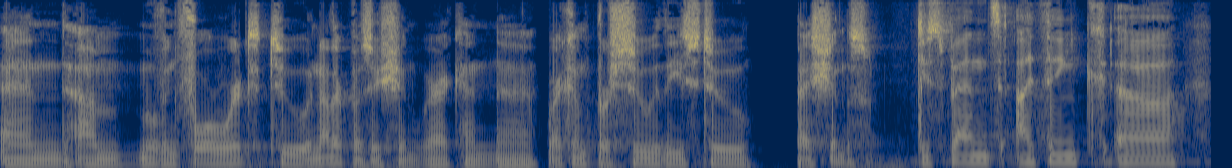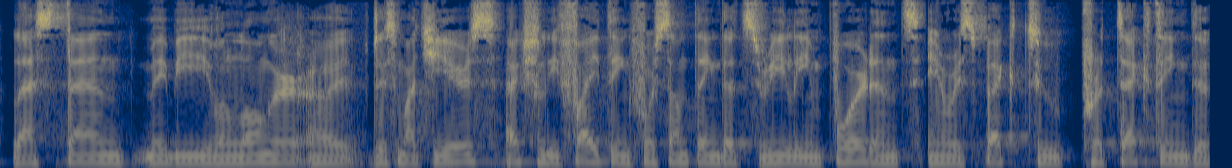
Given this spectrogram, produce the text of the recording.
And I'm moving forward to another position where I can, uh, where I can pursue these two passions. You spend, I think, uh, last 10, maybe even longer, uh, this much years actually fighting for something that's really important in respect to protecting the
